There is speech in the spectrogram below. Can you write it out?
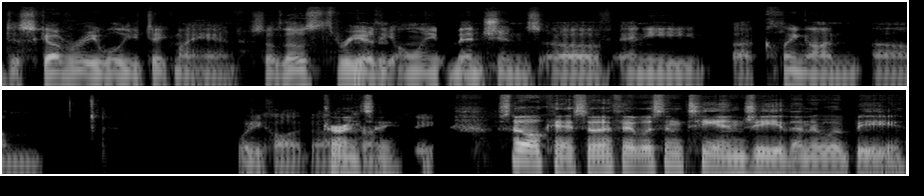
Discovery. Will you take my hand? So those three are the only mentions of any uh, Klingon. Um, what do you call it? Uh, Currency. So okay, so if it was in TNG, then it would be,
